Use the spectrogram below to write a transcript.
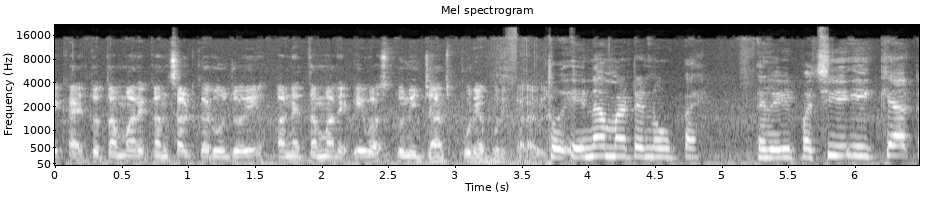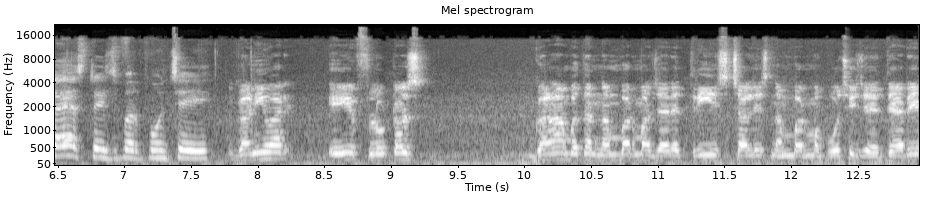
દેખાય તો તમારે કન્સલ્ટ કરવું જોઈએ અને તમારે એ વસ્તુની જાંચ પૂરેપૂરી કરાવી તો એના માટેનો ઉપાય? એટલે પછી એ ક્યાં કયા સ્ટેજ પર પહોંચે? ઘણીવાર એ ફ્લોટર્સ ઘણા બધા નંબરમાં જ્યારે ત્રીસ ચાલીસ નંબરમાં પહોંચી જાય ત્યારે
